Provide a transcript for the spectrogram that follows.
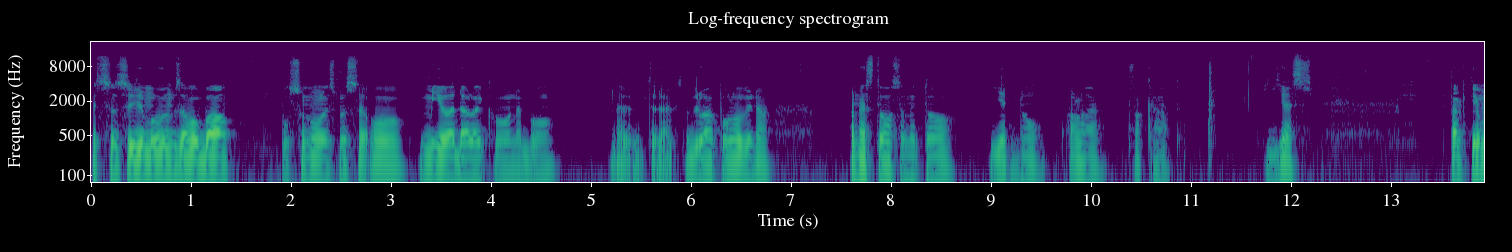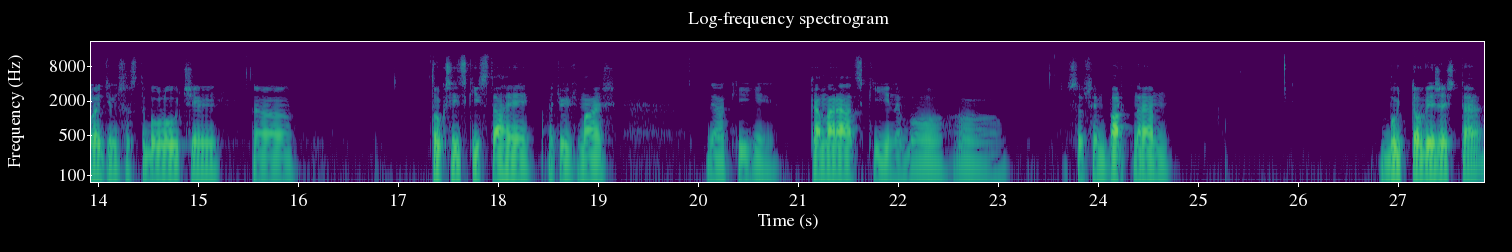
myslím si, že mluvím za oba, posunuli jsme se o míle daleko, nebo nevím teda, jak to druhá polovina a nestalo se mi to jednou, ale dvakrát. Yes. Tak tímhle tím se s tebou loučím. Uh, toxický vztahy, ať už máš nějaký kamarádský nebo uh, se svým partnerem, buď to vyřešte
